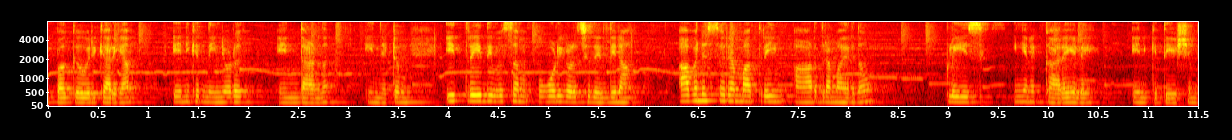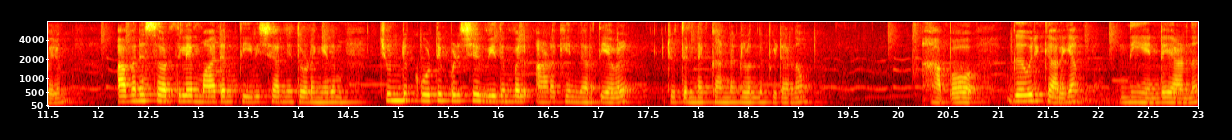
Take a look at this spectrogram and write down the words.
ഇപ്പോൾ ഗൗരിക്കറിയാം എനിക്ക് നിന്നോട് എന്താണെന്ന്. എന്നിട്ടും ഇത്രയും ദിവസം ഓടി കളിച്ചത് എന്തിനാ? അവന്റെ സ്വരം അത്രയും ആർദ്രമായിരുന്നു. പ്ലീസ് ഇങ്ങനെ കരയല്ലേ? എനിക്ക് ദേഷ്യം വരും. അവന്റെ സ്വരത്തിലെ മാറ്റം തിരിച്ചറിഞ്ഞു തുടങ്ങിയതും ചുണ്ട് കൂട്ടിപ്പിടിച്ച് വിതുമ്പൽ അടക്കി നിർത്തിയവൾ രുദ്രന്റെ കണ്ണുകളൊന്ന് പിടർന്നു. അപ്പോൾ ഗൗരിക്കറിയാം നീ എന്റെയാണെന്ന്.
